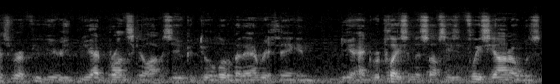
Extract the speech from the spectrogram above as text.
Chris, for a few years, you had Brunskill, obviously, who could do a little bit of everything, and you had to replace him this offseason. Feliciano was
